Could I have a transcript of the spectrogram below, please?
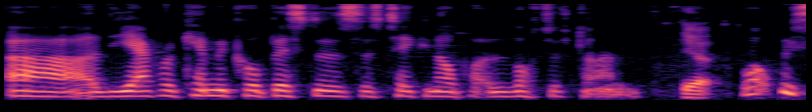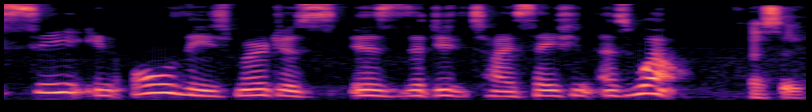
Uh, the agrochemical business has taken up a lot of time. Yeah. What we see in all these mergers is the digitization as well. I see.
